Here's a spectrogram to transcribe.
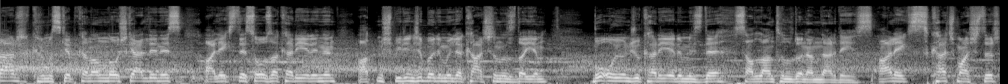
arkadaşlar. Kırmızı Kep kanalına hoş geldiniz. Alex de Souza kariyerinin 61. bölümüyle karşınızdayım. Bu oyuncu kariyerimizde sallantılı dönemlerdeyiz. Alex kaç maçtır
